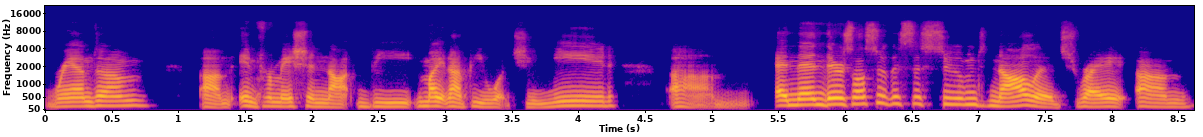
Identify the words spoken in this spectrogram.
random. Um, information not be might not be what you need. Um, and then there's also this assumed knowledge, right? Um,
